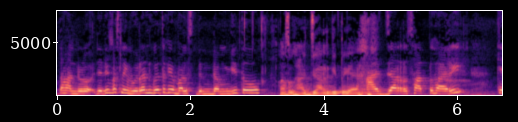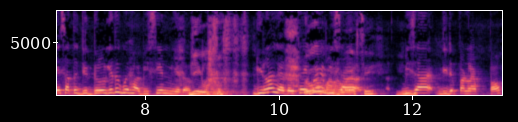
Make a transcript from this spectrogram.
tahan dulu jadi pas liburan gue tuh kayak balas dendam gitu langsung hajar gitu ya. ajar satu hari kayak satu judul gitu gue habisin gitu Gila. gila nggak tuh kayak Lu gue bisa sih. Gila. bisa di depan laptop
